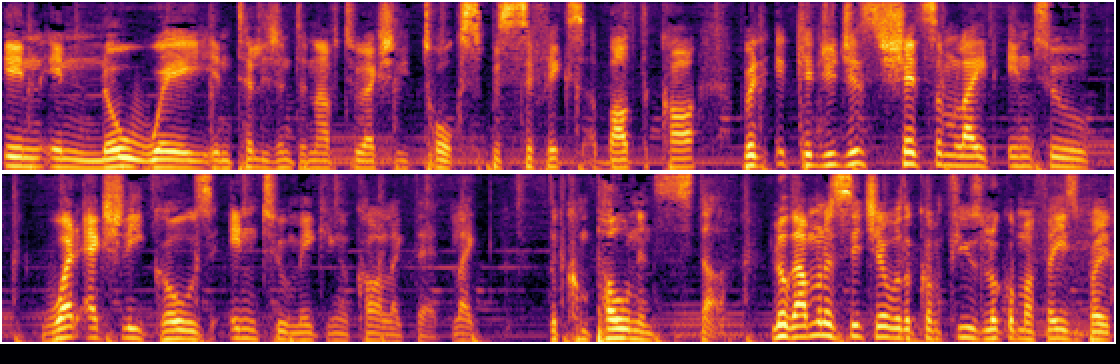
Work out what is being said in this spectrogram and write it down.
in in no way intelligent enough to actually talk specifics about the car, but could you just shed some light into what actually goes into making a car like that, like the components and stuff? Look, I'm gonna sit here with a confused look on my face, but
